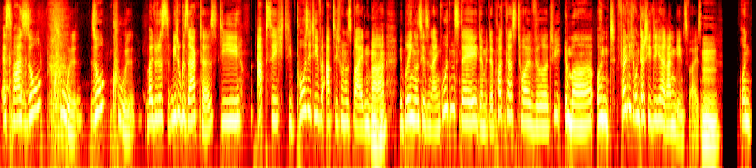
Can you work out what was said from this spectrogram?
es war so cool, so cool, weil du das, wie du gesagt hast, die Absicht, die positive Absicht von uns beiden war, wir bringen uns jetzt in einen guten State, damit der Podcast toll wird, wie immer, und völlig unterschiedliche Herangehensweisen. Mhm. Und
